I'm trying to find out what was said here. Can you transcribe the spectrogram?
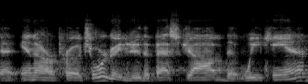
uh, in our approach. And we're going to do the best job that we can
